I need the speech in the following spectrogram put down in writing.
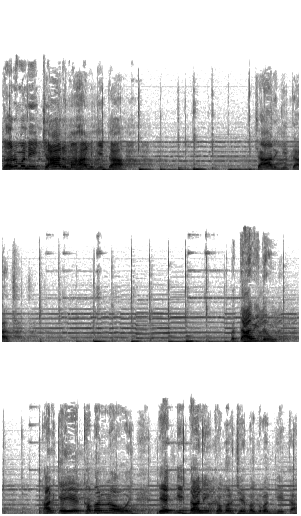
ધર્મની ચાર મહાન ગીતા. ચાર ગીતા છે. બતાવી દઉં. કારણ કે એ ખબર ન હોય. એક ગીતાની ખબર છે, ભગવદ્ ગીતા.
